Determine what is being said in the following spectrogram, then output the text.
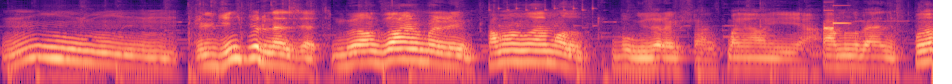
Hmm, ilginç bir lezzet. Biraz daha yemeliyim. Tamamlayamadım. Bu güzel ekşi. Bayağı iyi ya. Ben bunu beğendim. Buna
